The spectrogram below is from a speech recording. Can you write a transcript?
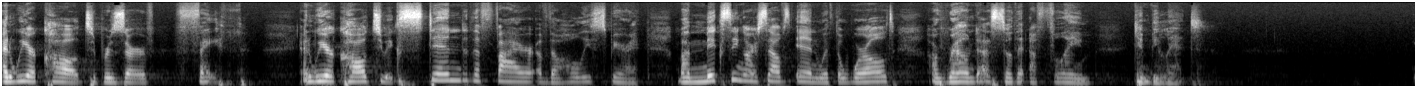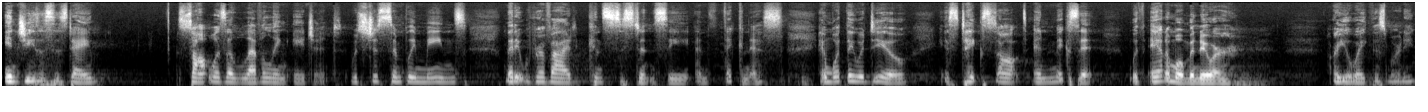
and we are called to preserve faith. And we are called to extend the fire of the Holy Spirit by mixing ourselves in with the world around us so that a flame can be lit. In Jesus' day, salt was a leveling agent, which just simply means that it would provide consistency and thickness. And what they would do is take salt and mix it with animal manure. Are you awake this morning?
